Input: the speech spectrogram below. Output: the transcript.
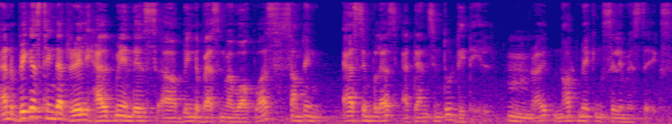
and the biggest thing that really helped me in this uh, being the best in my work was something as simple as attention to detail, Hmm. right? Not making silly mistakes,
